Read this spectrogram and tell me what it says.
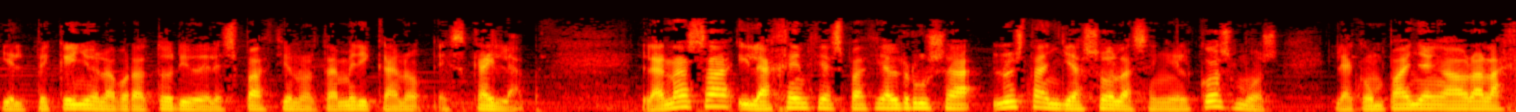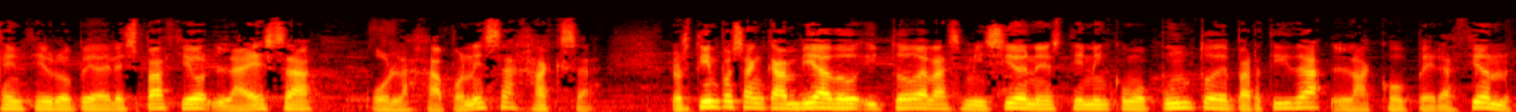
y el pequeño laboratorio del espacio norteamericano Skylab. La NASA y la Agencia Espacial Rusa no están ya solas en el cosmos, le acompañan ahora la Agencia Europea del Espacio, la ESA o la japonesa JAXA. Los tiempos han cambiado y todas las misiones tienen como punto de partida la cooperación,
